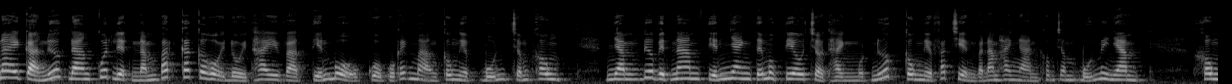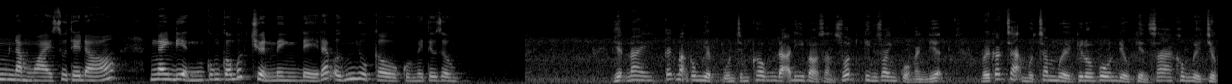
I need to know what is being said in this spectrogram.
nay cả nước đang quyết liệt nắm bắt các cơ hội đổi thay và tiến bộ của cuộc cách mạng công nghiệp 4.0 nhằm đưa Việt Nam tiến nhanh tới mục tiêu trở thành một nước công nghiệp phát triển vào năm 2045. Không nằm ngoài xu thế đó, ngành điện cũng có bước chuyển mình để đáp ứng nhu cầu của người tiêu dùng. Hiện nay, cách mạng công nghiệp 4.0 đã đi vào sản xuất kinh doanh của ngành điện với các trạm 110 kV điều khiển xa không người trực,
